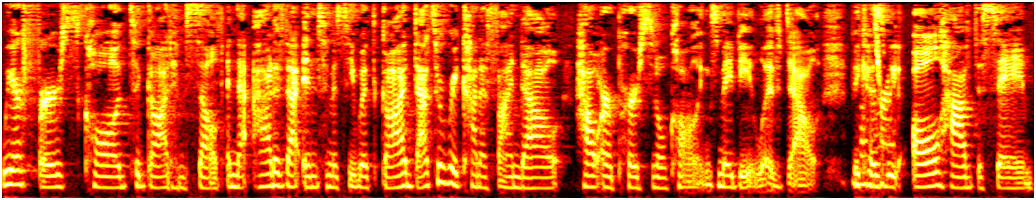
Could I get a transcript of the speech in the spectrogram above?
we are first called to God Himself. And that out of that intimacy with God, that's where we kind of find out how our personal callings may be lived out because right. we all have the same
